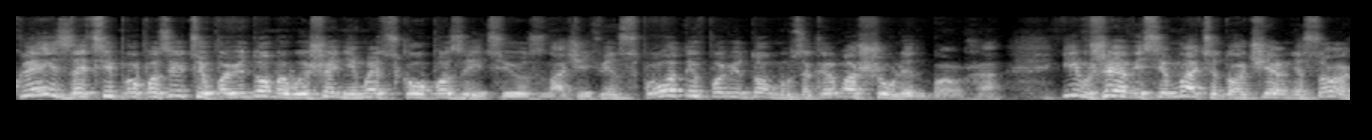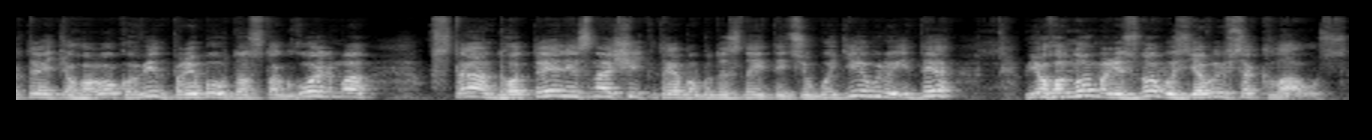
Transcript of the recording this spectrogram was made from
Клейс за ці пропозицію повідомив лише німецьку опозицію. Значить, він спротив повідомив, зокрема Шуленборга. І вже 18 червня 43-го року він прибув до Стокгольма в странд готелі. Значить, треба буде знайти цю будівлю, і де в його номері знову з'явився Клаус.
